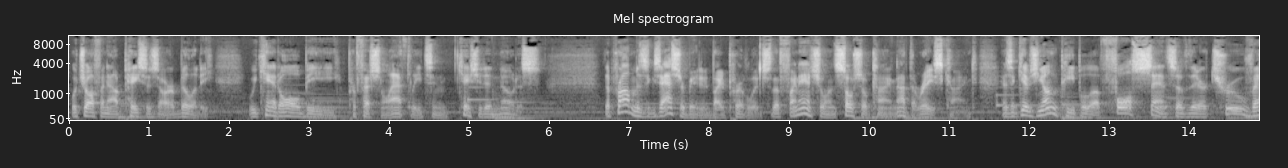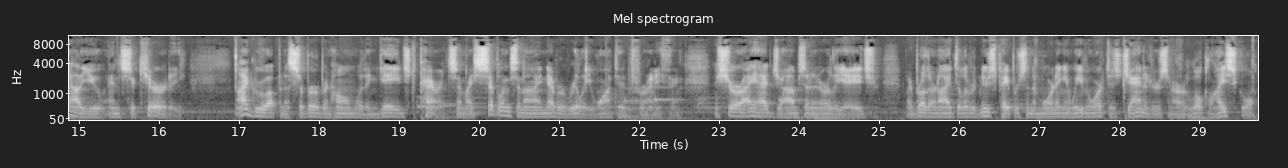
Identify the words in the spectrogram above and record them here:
which often outpaces our ability. We can't all be professional athletes, in case you didn't notice. The problem is exacerbated by privilege, the financial and social kind, not the race kind, as it gives young people a false sense of their true value and security. I grew up in a suburban home with engaged parents, and my siblings and I never really wanted for anything. Sure, I had jobs at an early age. My brother and I delivered newspapers in the morning, and we even worked as janitors in our local high school.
